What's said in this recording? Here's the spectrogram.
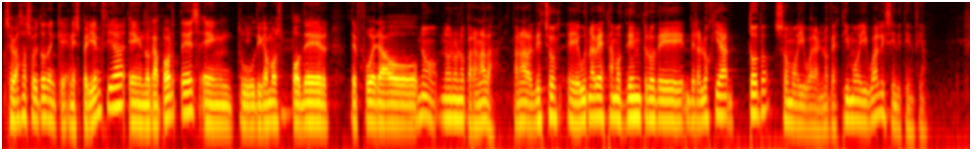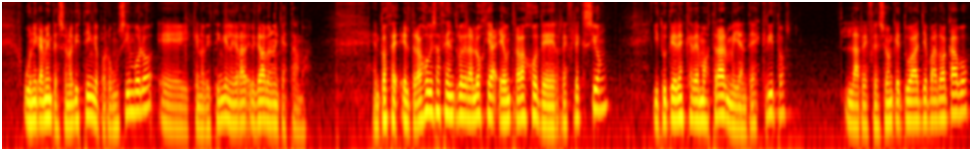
se basa sobre todo en qué? En experiencia, en lo que aportes, en tu, digamos, poder de fuera o... No, no, no, no, para nada. Para nada. De hecho, eh, una vez estamos dentro de, de la logia, todos somos iguales. Nos vestimos igual y sin distinción. Únicamente se nos distingue por un símbolo eh, que nos distingue el, gra- el grado en el que estamos. Entonces, el trabajo que se hace dentro de la logia es un trabajo de reflexión y tú tienes que demostrar mediante escritos la reflexión que tú has llevado a cabo,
